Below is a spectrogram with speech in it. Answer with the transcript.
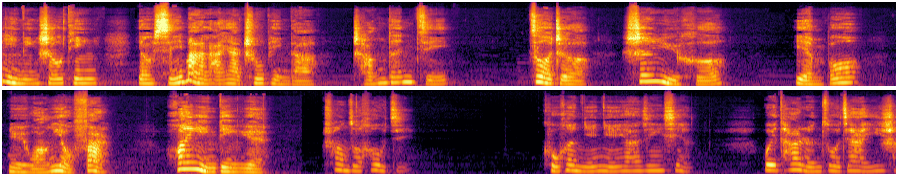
迎您收听由喜马拉雅出品的《长灯集》，作者申雨禾，演播女王有范儿。欢迎订阅。创作后记：苦恨年年压金线，为他人做嫁衣裳。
